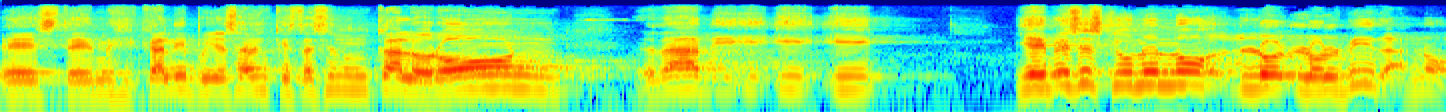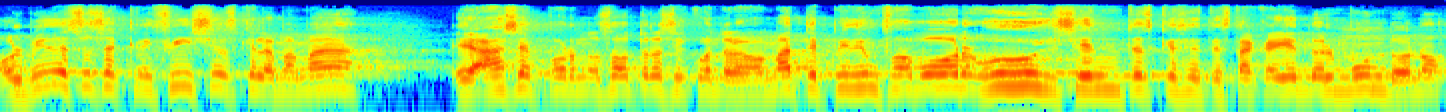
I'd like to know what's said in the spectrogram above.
Este, en Mexicali, pues ya saben que está haciendo un calorón, ¿verdad? Y, hay veces que uno no lo, lo olvida, ¿no? Olvida esos sacrificios que la mamá hace por nosotros y cuando la mamá te pide un favor, uy, sientes que se te está cayendo el mundo, ¿no?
